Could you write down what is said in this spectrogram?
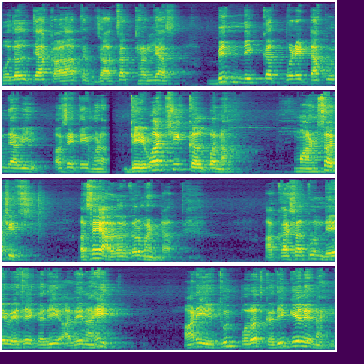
बदलत्या काळात जाचक ठरल्यास बिननिक्कतपणे टाकून द्यावी असे ते म्हणत. देवाची कल्पना माणसाचीच असे आगरकर म्हणतात. आकाशातून देव येथे कधी आले नाहीत आणि येथून परत कधी गेले नाहीत.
